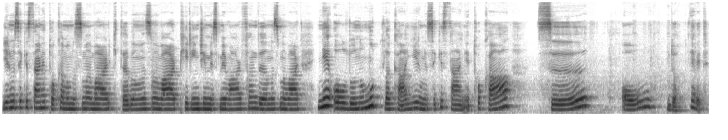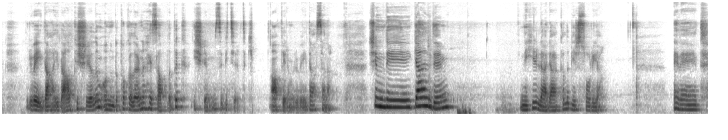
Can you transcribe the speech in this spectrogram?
28 tane tokamımız mı var, kitabımız mı var, pirincimiz mi var, fındığımız mı var? Ne olduğunu mutlaka 28 tane tokası oldu. Evet. Rüveyda'yı da alkışlayalım. Onun da tokalarını hesapladık. İşlemimizi bitirdik. Aferin Rüveyda sana. Şimdi geldim nehirle alakalı bir soruya. Evet,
